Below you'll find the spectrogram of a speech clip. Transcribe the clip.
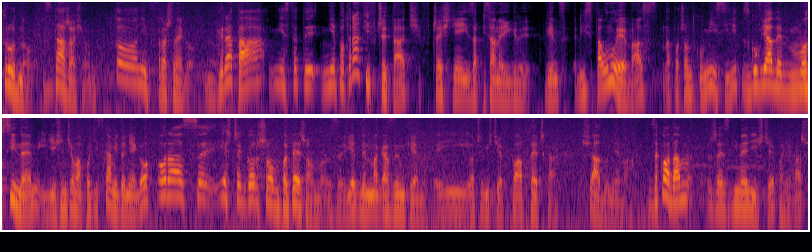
Trudno, zdarza się. To nic strasznego. Gra ta niestety nie potrafi wczytać wcześniej zapisanej gry, więc respawnuje was na początku misji z gównianym Mosinem i dziesięcioma pociskami do niego oraz jeszcze gorszą pepeszą z jednym magazynkiem i oczywiście po apteczkach. Śladu nie ma. Zakładam, że zginęliście, ponieważ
